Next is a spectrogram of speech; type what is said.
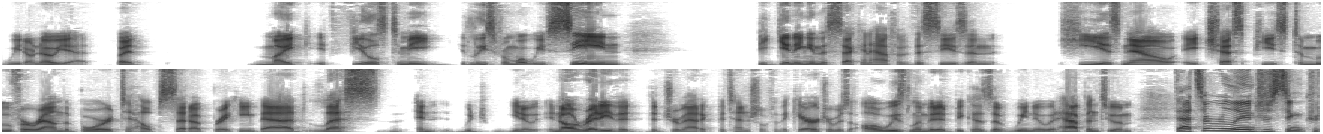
we don't know yet. But Mike, it feels to me, at least from what we've seen, beginning in the second half of this season, he is now a chess piece to move around the board to help set up Breaking Bad. Less and you know, and already the, the dramatic potential for the character was always limited because of we knew what happened to him. That's a really interesting cr-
